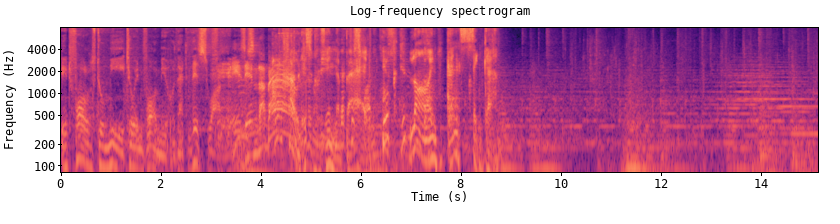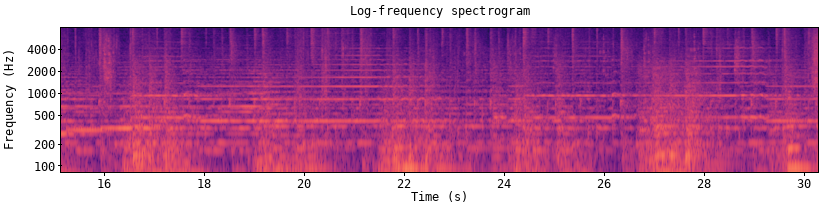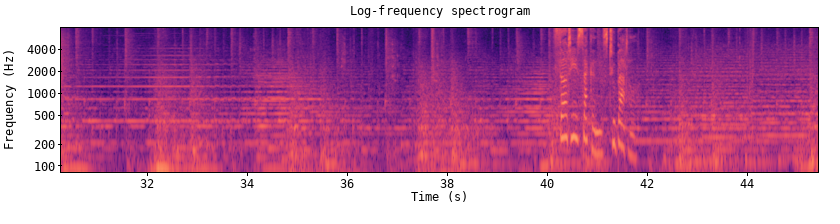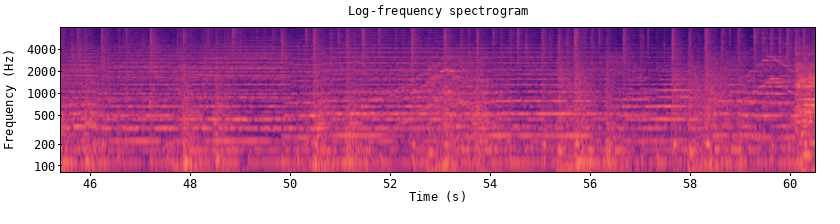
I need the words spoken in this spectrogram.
It falls to me to inform you that this one is in the bag. Oh, this one's in the bag. Hook, line, and sinker. Thirty seconds to battle.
